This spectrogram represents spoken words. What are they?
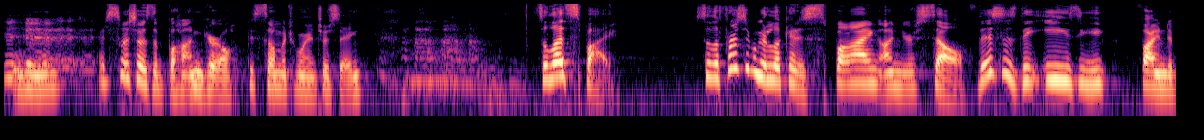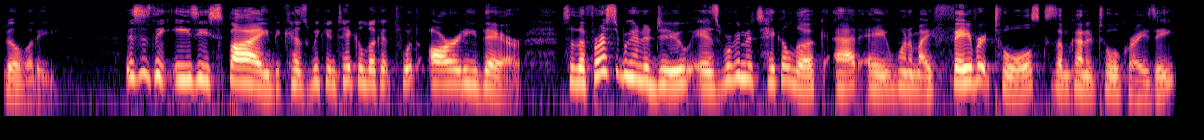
Yeah. Mm -hmm. I just wish I was a Bond girl. It'd be so much more interesting. So let's spy. So the first thing we're going to look at is spying on yourself. This is the easy findability. This is the easy spying because we can take a look at what's already there. So the first thing we're going to do is we're going to take a look at a, one of my favorite tools, because I'm kind of tool crazy,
